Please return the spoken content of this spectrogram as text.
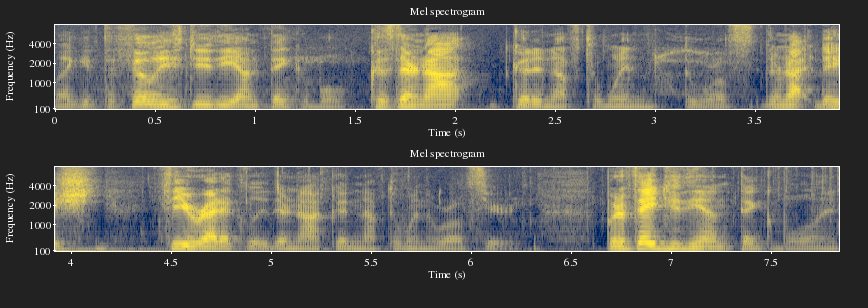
Like if the Phillies do the unthinkable, because they're not good enough to win the World. They're not. They sh- theoretically they're not good enough to win the World Series. But if they do the unthinkable and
